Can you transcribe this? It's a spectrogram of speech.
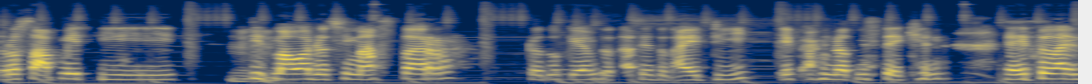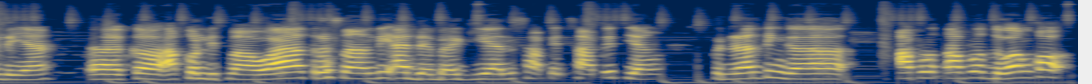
terus submit di mm-hmm. ditmawa.simaster.ugm.ac.id if I'm not mistaken ya itulah intinya uh, ke akun Ditmawa terus nanti ada bagian submit-submit yang beneran tinggal upload-upload doang kok.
